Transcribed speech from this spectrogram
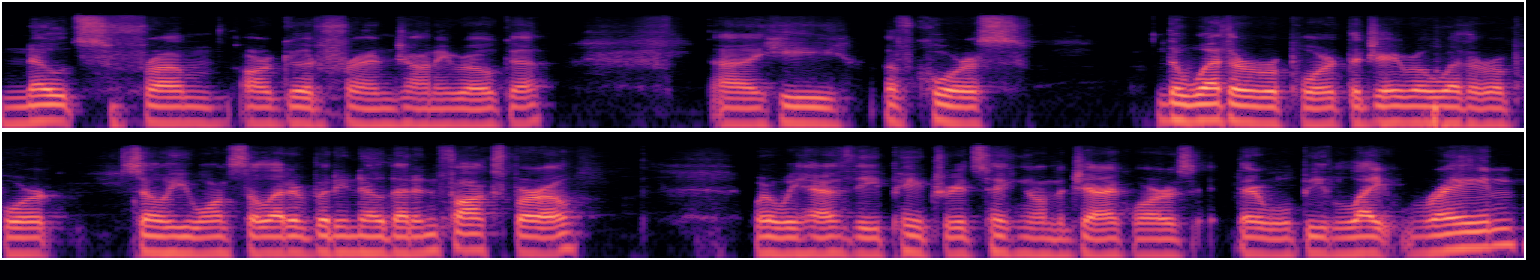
notes from our good friend Johnny Roca. Uh, he, of course, the weather report, the J Row weather report. So he wants to let everybody know that in Foxborough, where we have the Patriots taking on the Jaguars, there will be light rain.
